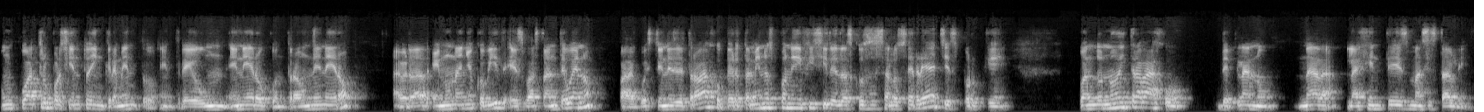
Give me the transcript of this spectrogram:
Un 4% de incremento entre un enero contra un enero la verdad, en un año COVID es bastante bueno para cuestiones de trabajo, pero también nos pone difíciles las cosas a los RHs porque cuando no hay trabajo de plano, nada, la gente es más estable.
